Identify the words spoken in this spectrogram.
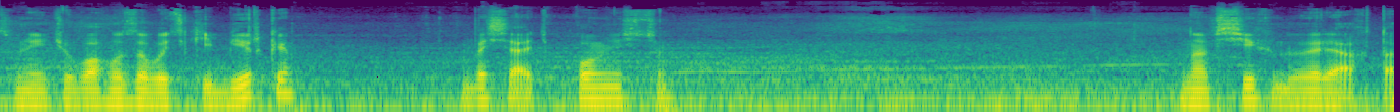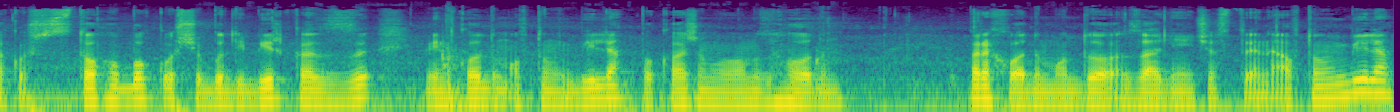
Зверніть увагу, заводські бірки висять повністю. На всіх дверях. Також з того боку, що буде бірка з він-кодом автомобіля, покажемо вам згодом. Переходимо до задньої частини автомобіля.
